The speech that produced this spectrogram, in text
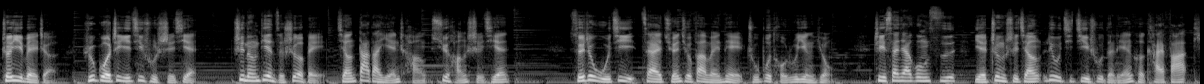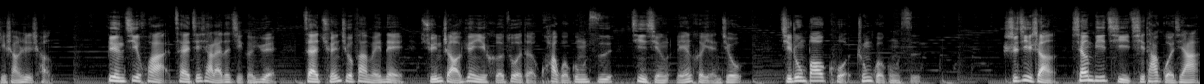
这意味着，如果这一技术实现，智能电子设备将大大延长续航时间。随着 5G 在全球范围内逐步投入应用，这三家公司也正式将 6G 技术的联合开发提上日程，并计划在接下来的几个月。在全球范围内寻找愿意合作的跨国公司进行联合研究，其中包括中国公司。实际上，相比起其他国家，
